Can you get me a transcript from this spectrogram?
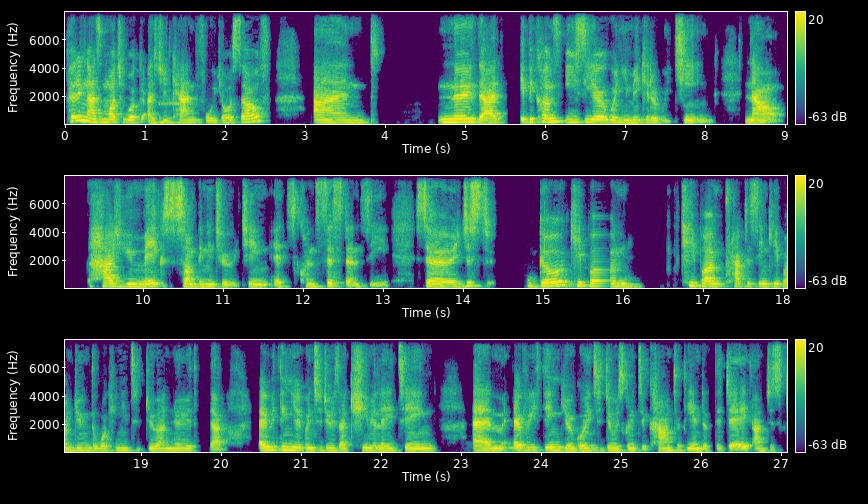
putting as much work as you can for yourself and know that it becomes easier when you make it a routine. Now, how do you make something into a routine? It's consistency. So just go keep on keep on practicing, keep on doing the work you need to do, and know that everything you're going to do is accumulating. Um, everything you're going to do is going to count at the end of the day, and just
